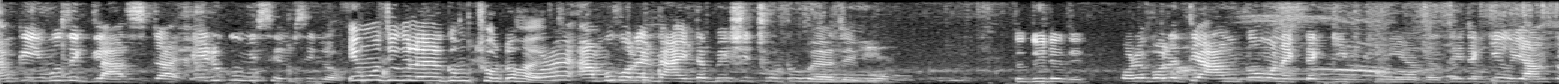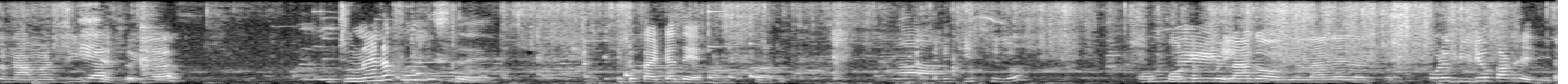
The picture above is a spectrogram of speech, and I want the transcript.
আমাকে ইমোজি গ্লাসটা এরকমই সেম ছিল। ইমোজিগুলো এরকম ছোট হয়। আম্মু বলে না এটা বেশি ছোট হয়ে যাইব। তো দুইটা দিন। পরে বলে তুই আনকমন একটা গিফট নিয়ে যা যেটা কেউ আনতো না আমার বিশ্বাস জুনে না ফোন দিছে একটু কাইটা দে এখন সরি এটা কি ছিল ও ফটো লাগাও আগে লাগাই রাখো ওরে ভিডিও পাঠাই দিস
